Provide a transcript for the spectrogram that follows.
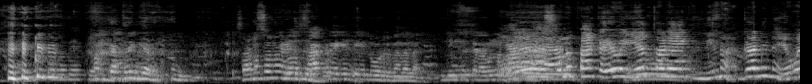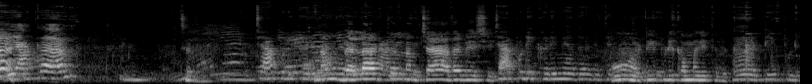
ಸಣ್ಣ ಸಣ್ಣ ಸ್ವಲ್ಪ ಹಾಕ, ಯವ್ವ, ಏನ್ ತಡೆ ಹಾಕಿ ನೀನು? ಹಗ್ಗ ನೀನು ಯವ್ವ? ನಮ್ ಬೆಲ್ಲ ಹಾಕ್ತಿಲ್ಲ ನಮ್ ಚಾ ಅದ ಬೇಸಿ ಚಾ ಪುಡಿ ಕಡಿಮೆ ಟೀ ಪುಡಿ ಕಮ್ಮಿ ಆಗೈತದ ಟೀ ಪುಡಿ.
